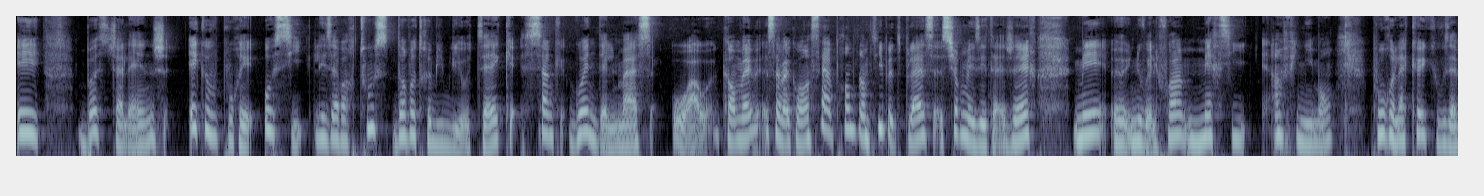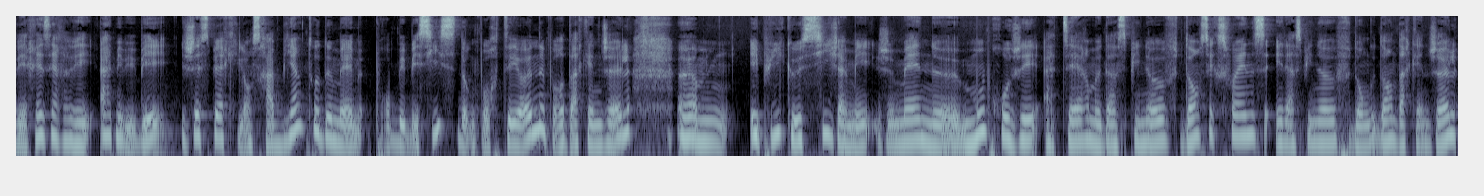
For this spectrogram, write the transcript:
et Boss Challenge, et que vous pourrez aussi les avoir tous dans votre bibliothèque. 5 Gwendelmas, waouh, quand même, ça va commencer à prendre un petit peu de place sur mes étagères, mais euh, une nouvelle fois, merci infiniment pour l'accueil que vous avez réservé à mes bébés. J'espère qu'il en sera bientôt de même pour bébé 6, donc pour Théon, pour Dark Angel. Euh, et puis que si jamais je mène euh, mon projet à terme d'un spin-off dans Sex Friends et d'un spin-off donc dans Dark Angel,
